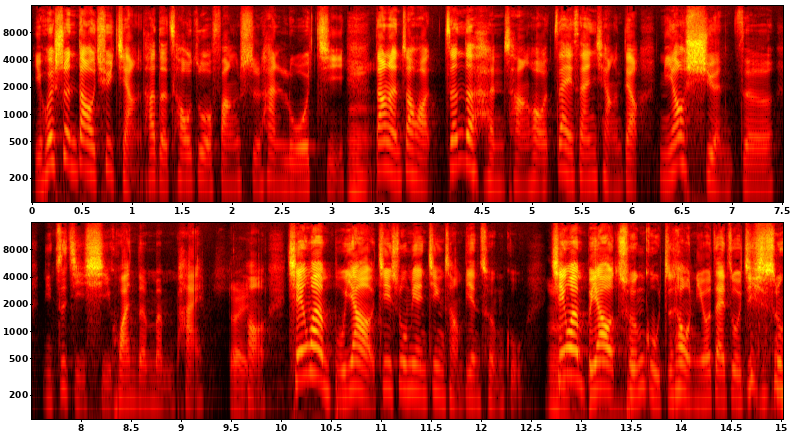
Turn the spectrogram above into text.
也会顺道去讲它的操作方式和逻辑。嗯，当然，赵华真的很长哦，再三强调，你要选择你自己喜欢的门派。对，好，千万不要技术面进场变存股，嗯、千万不要存股之后你又在做技术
